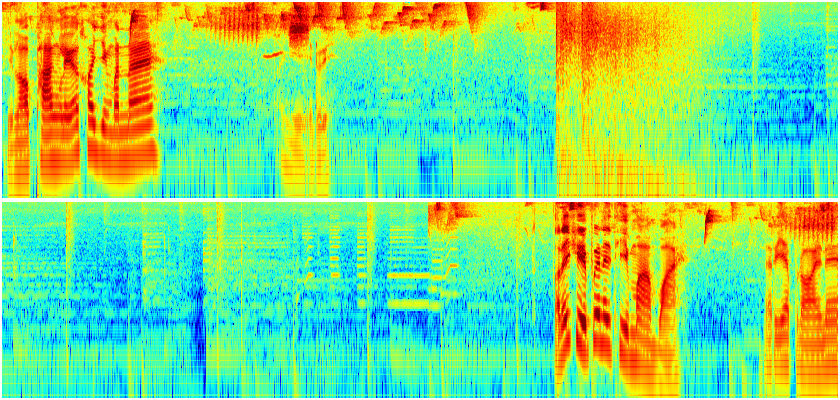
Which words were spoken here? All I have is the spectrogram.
เดี๋ยวรอพังเลยก็ค่อยยิงมันนะนี่ดูดิ อนนี้คือเพื่อนในทีมมาบ่อยเรียบร้อยแน่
